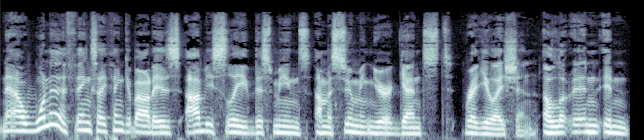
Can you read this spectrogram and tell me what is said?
Now, one of the things I think about is obviously this means I'm assuming you're against regulation. In, in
